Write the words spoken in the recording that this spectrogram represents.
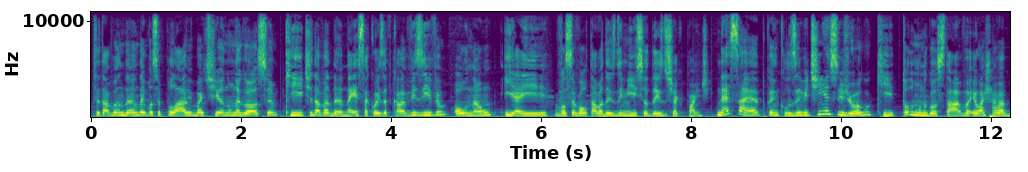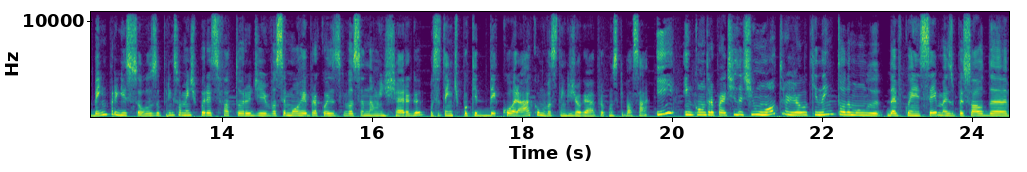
você tava andando, aí você pulava e batia num negócio que te dava dano. Aí essa coisa ficava visível ou não, e aí você voltava desde o início ou desde o checkpoint. Nessa época, inclusive, tinha esse jogo que todo mundo gostava. Eu achava bem preguiçoso, principalmente por esse fator de você morrer pra coisas que você não enxerga. Você tem, tipo, que decorar como você tem que jogar pra conseguir passar. E, em contrapartida, tinha um outro jogo que nem todo mundo deve conhecer, mas o pessoal da,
